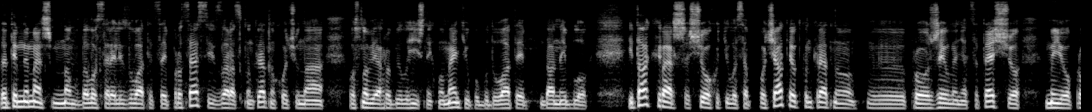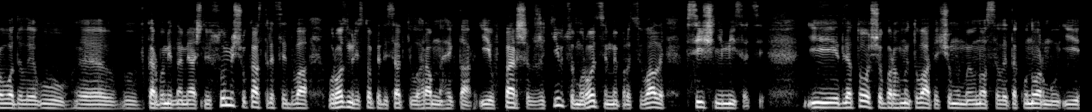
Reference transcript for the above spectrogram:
Але тим не менш нам вдалося реалізувати цей процес, і зараз конкретно хочу на основі агробіологічних моментів побудувати даний блок. І так, перше, що хотілося б почати, от конкретно е, про живлення, це те, що ми його проводили у е, в карбомідно-м'ячною сумішу КАС-32 у розмірі 150 кг на гектар. І вперше в житті в цьому році ми працювали в січні місяці. І для того, щоб аргументувати, чому ми вносили таку норму, і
